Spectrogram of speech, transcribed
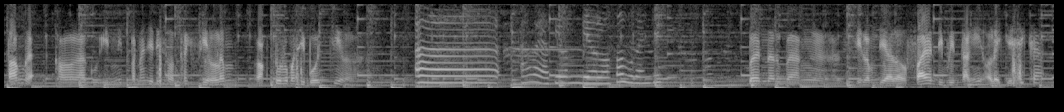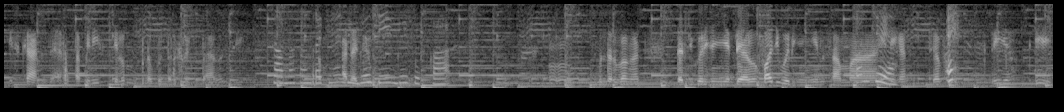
Tau gak kalau lagu ini pernah jadi soundtrack film waktu lu masih bocil Eh, apa ya film Dialova bukan sih? Bener banget Film Dialova yang dibintangi oleh Jessica Iskandar Tapi ini film bener-bener keren banget sih Sama soundtracknya Ada juga juga. sih gue suka. Bener banget Dan juga dinyanyiin Dialova juga dinyanyiin sama Once ya? ini kan Siapa? Eh? Iya, i-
